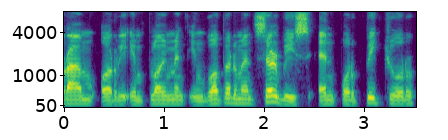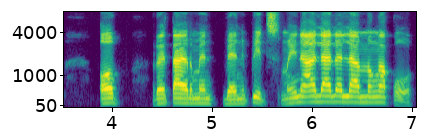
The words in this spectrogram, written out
from or re-employment in government service and forfeiture of retirement benefits. May naalala lamang ako,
